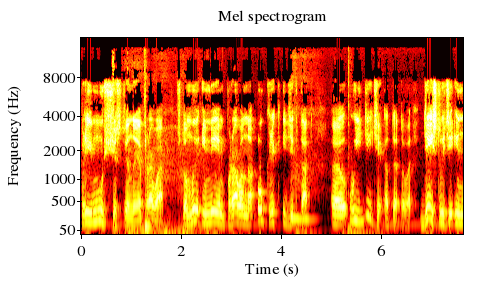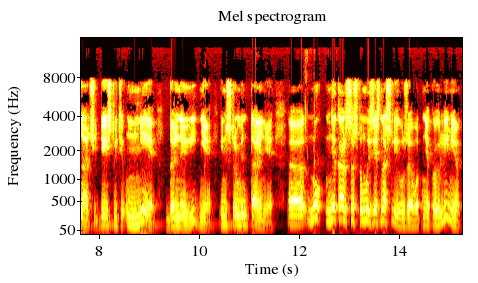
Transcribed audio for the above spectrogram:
преимущественные права, что мы имеем право на окрик и диктат. Э, уйдите от этого, действуйте иначе, действуйте умнее, дальновиднее, инструментальнее. Э, ну, мне кажется, что мы здесь нашли уже вот некую линию,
